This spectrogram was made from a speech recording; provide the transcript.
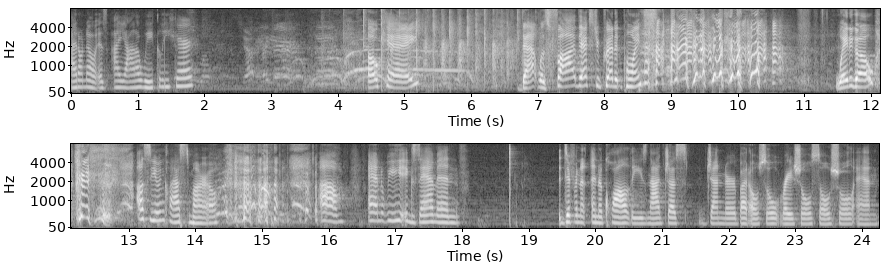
I don't know, is Ayana Weekly here? Okay. That was five extra credit points. Way to go. I'll see you in class tomorrow. um, and we examine different inequalities, not just gender, but also racial, social, and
